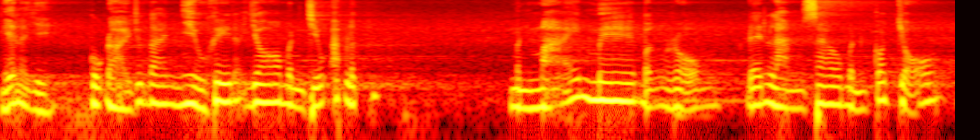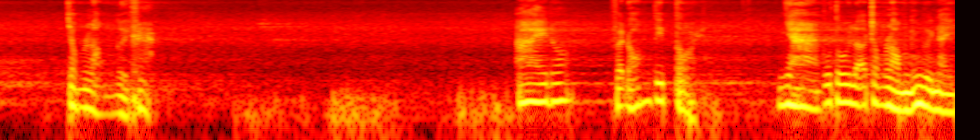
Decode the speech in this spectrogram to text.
Nghĩa là gì? Cuộc đời chúng ta nhiều khi đó, do mình chịu áp lực. Mình mãi mê bận rộn để làm sao mình có chỗ trong lòng người khác. Ai đó phải đón tiếp tôi. Nhà của tôi là ở trong lòng những người này,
